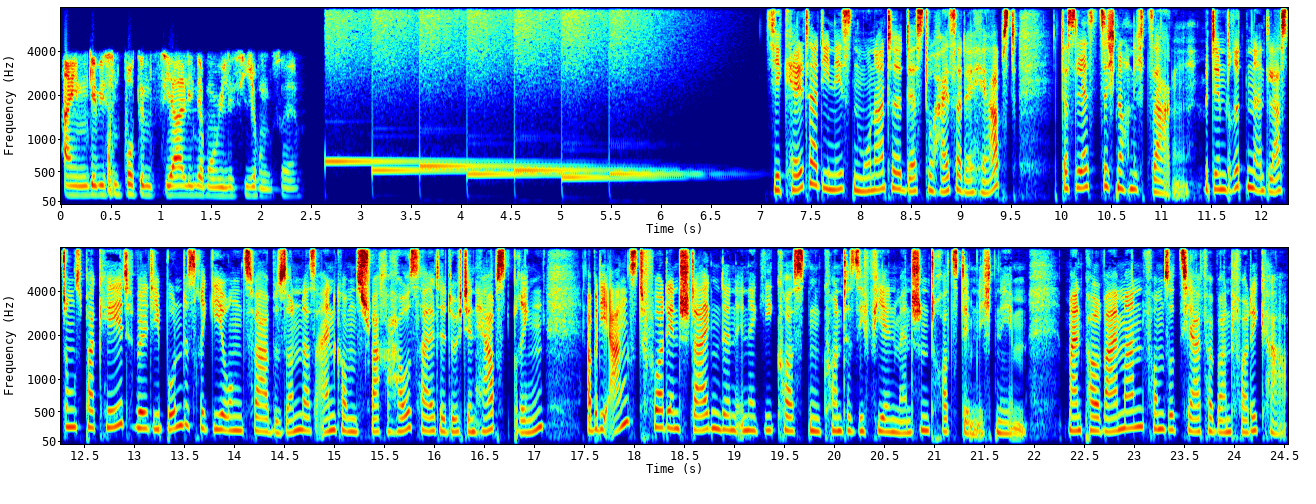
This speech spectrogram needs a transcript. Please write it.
einen gewissen Potenzial in der Mobilisierung sehe. Je kälter die nächsten Monate, desto heißer der Herbst. Das lässt sich noch nicht sagen. Mit dem dritten Entlastungspaket will die Bundesregierung zwar besonders einkommensschwache Haushalte durch den Herbst bringen, aber die Angst vor den steigenden Energiekosten konnte sie vielen Menschen trotzdem nicht nehmen. Mein Paul Weimann vom Sozialverband VDK.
